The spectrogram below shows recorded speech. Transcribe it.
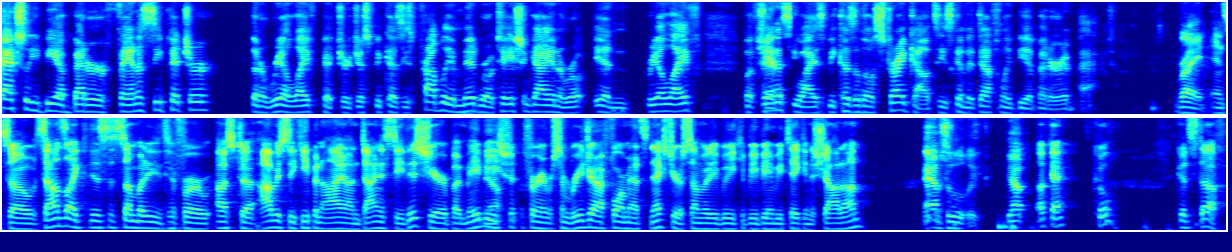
actually be a better fantasy pitcher than a real life pitcher, just because he's probably a mid rotation guy in a ro- in real life, but Sure. fantasy wise, because of those strikeouts, he's going to definitely be a better impact. Right. And so it sounds like this is somebody to, for us to obviously keep an eye on Dynasty this year, but maybe Yeah. sh- for some redraft formats next year, somebody we could be maybe taking a shot on. Absolutely. Yep. Okay, cool. Good stuff.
